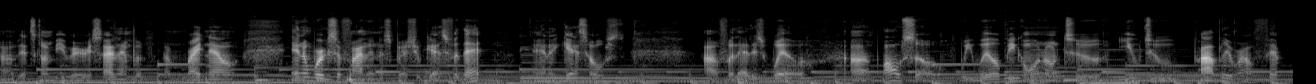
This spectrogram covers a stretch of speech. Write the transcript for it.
Uh, that's going to be very exciting. But um, right now, in the works of finding a special guest for that and a guest host uh, for that as well. Um, also, we will be going on to YouTube probably around Feb-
